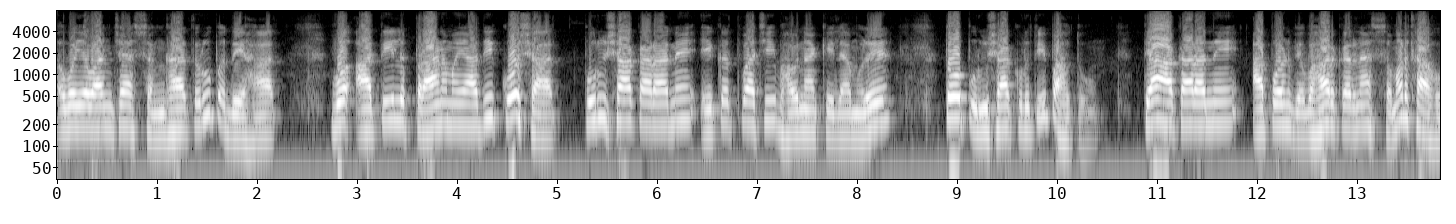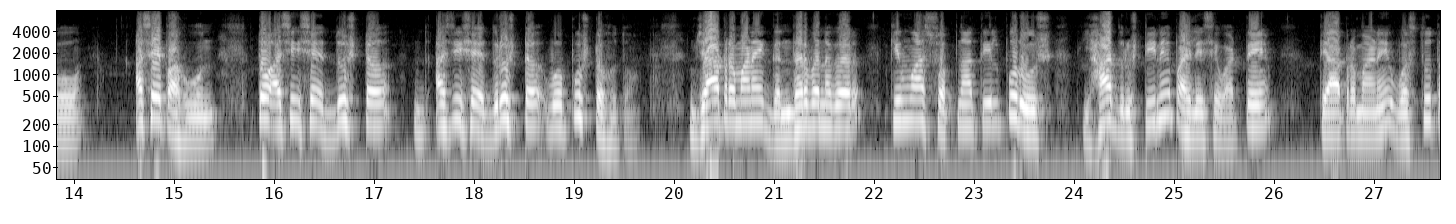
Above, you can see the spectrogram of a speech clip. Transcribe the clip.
अवयवांच्या संघात रूप देहात व आतील प्राणमयादी कोशात पुरुषाकाराने एकत्वाची भावना केल्यामुळे तो पुरुषाकृती पाहतो. त्या आकाराने आपण व्यवहार करण्यास समर्थ आहो असे पाहून तो अतिशय दुष्ट अतिशय दृष्ट व पुष्ट होतो. ज्याप्रमाणे गंधर्वनगर किंवा स्वप्नातील पुरुष ह्या दृष्टीने पाहिलेसे वाटते त्याप्रमाणे वस्तुत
